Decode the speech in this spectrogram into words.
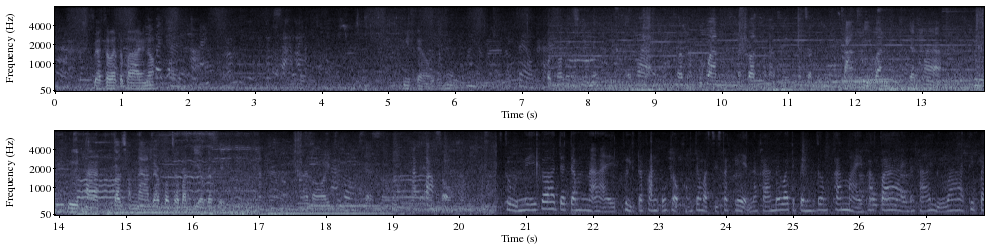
ค่ะแบบสบายๆเนาะค่ะมีแซวด้วยฮะแซวค่ะคนก็ไม่ชินแต่ถ้า เราทำทุกวันมันก็ถนัดเลยมันจะสามสี่วันแต่ถ้าคือถ้าเราชำนาญแล้วก็จะวันเดียวก็เสร็จห้าร้อยถึงแสนสองขั้นต่สองศูนย์นี้ก็จะจำหน่ายผลิตภัณฑ์โอท็อปของจังหวัดศรีสะเกดนะคะ ไม่ว่าจะเป็นเรื่องผ้าไหมผ้าฝ้ายนะคะ หรือว่าที่แปร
